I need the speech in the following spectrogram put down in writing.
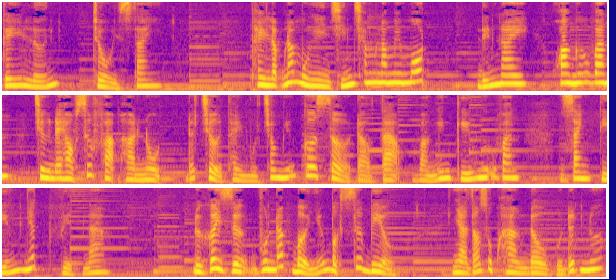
cây lớn trồi xanh Thành lập năm 1951 Đến nay, khoa ngữ văn Trường Đại học Sư phạm Hà Nội đã trở thành một trong những cơ sở đào tạo và nghiên cứu ngữ văn danh tiếng nhất Việt Nam. Được gây dựng vun đắp bởi những bậc sư biểu, nhà giáo dục hàng đầu của đất nước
